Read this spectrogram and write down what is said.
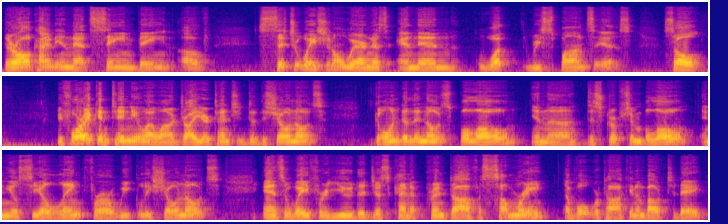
They're all kind of in that same vein of situational awareness and then what response is. So before I continue, I want to draw your attention to the show notes. Go into the notes below in the description below and you'll see a link for our weekly show notes. And it's a way for you to just kind of print off a summary of what we're talking about today.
